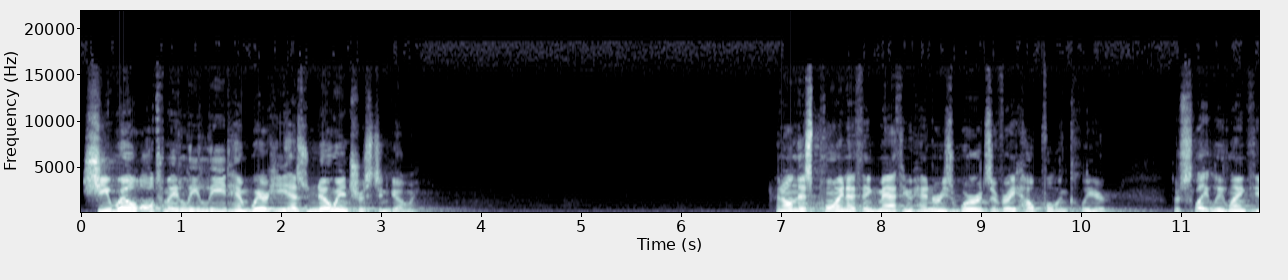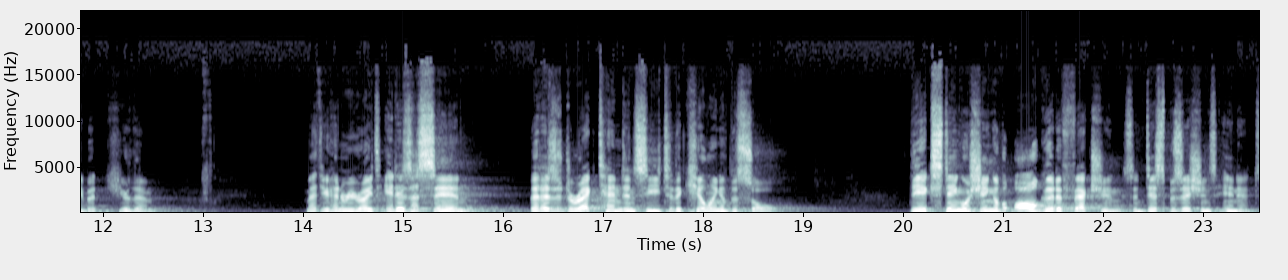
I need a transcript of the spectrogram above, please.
She will ultimately lead him where he has no interest in going. And on this point, I think Matthew Henry's words are very helpful and clear. They're slightly lengthy, but hear them. Matthew Henry writes It is a sin that has a direct tendency to the killing of the soul the extinguishing of all good affections and dispositions in it,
